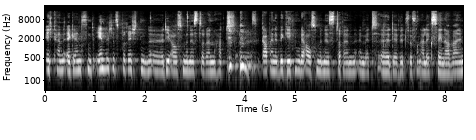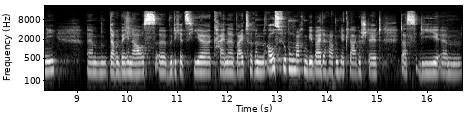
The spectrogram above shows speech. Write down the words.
Ich kann ergänzend Ähnliches berichten. Äh, die Außenministerin hat, äh, es gab eine Begegnung der Außenministerin äh, mit der Witwe von Alexei Nawalny. Ähm, darüber hinaus würde ich jetzt hier keine weiteren Ausführungen machen. Wir beide haben hier klargestellt, dass die ähm,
